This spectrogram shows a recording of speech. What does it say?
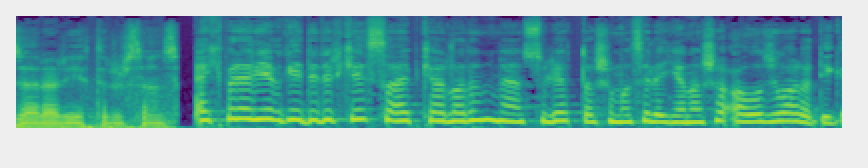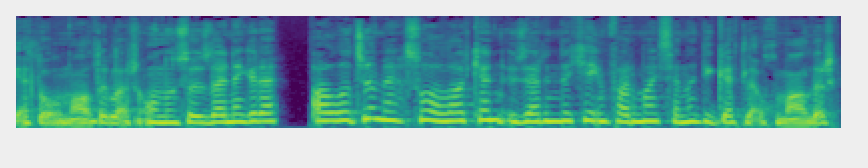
zərər yetirirsən. Əkbər Əliyev qeyd edir ki, sahibkarların məsuliyyət daşıması ilə yanaşı alıcılar da diqqətli olmalıdırlar. Onun sözlərinə görə alıcı məhsul alarkən üzərindəki informasiyanı diqqətlə oxumalıdır.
